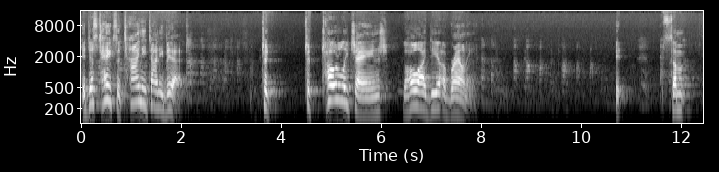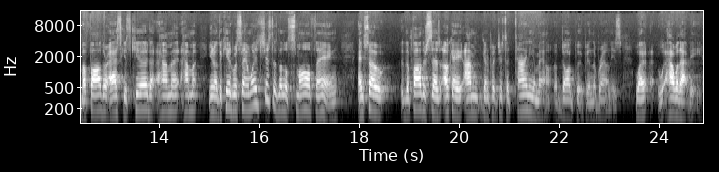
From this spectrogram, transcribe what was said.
It just takes a tiny, tiny bit to, to totally change the whole idea of brownie. It, some my father asked his kid how much, how much, you know, the kid was saying, well, it's just a little small thing. And so the father says, okay, I'm going to put just a tiny amount of dog poop in the brownies. What, how will that be?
